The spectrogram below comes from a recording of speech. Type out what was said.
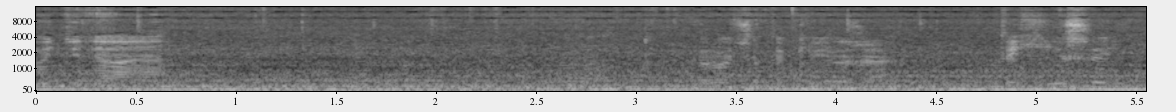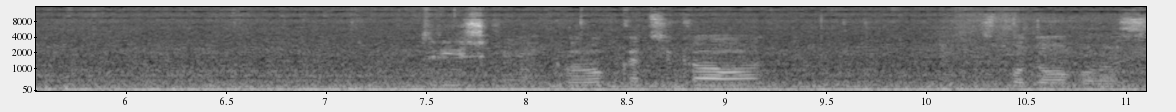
виділяє. Ну, Коротше, такий вже тихіший. Трішки коробка цікава. Сподобалась.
